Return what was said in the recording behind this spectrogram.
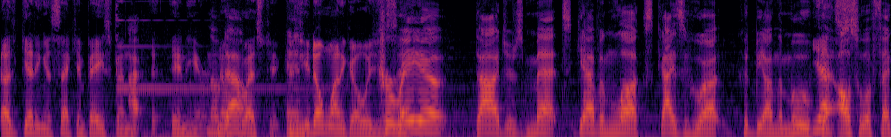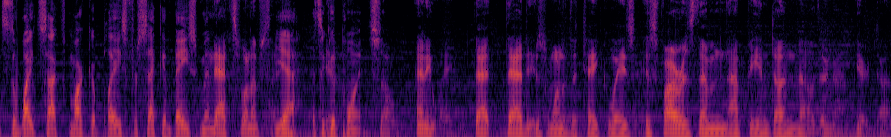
uh, getting a second baseman in here, no no, question, because you don't want to go as you said. Correa, Dodgers, Mets, Gavin Lux, guys who are, could be on the move. Yes. That also affects the White Sox marketplace for second baseman. That's what I'm saying. Yeah, that's a good point. So anyway, that that is one of the takeaways. As far as them not being done, no, they're not near done.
